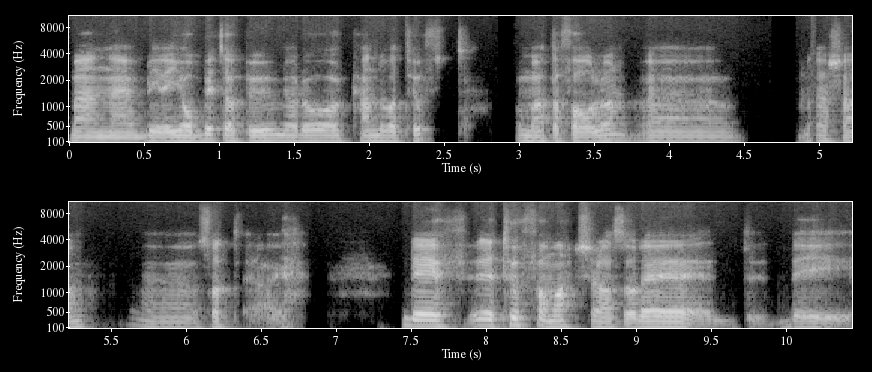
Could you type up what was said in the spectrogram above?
Men blir det jobbigt uppe i Umeå då kan det vara tufft att möta Falun eh, så att, eh, det är, det är, tuffa matcher alltså. Det, det,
